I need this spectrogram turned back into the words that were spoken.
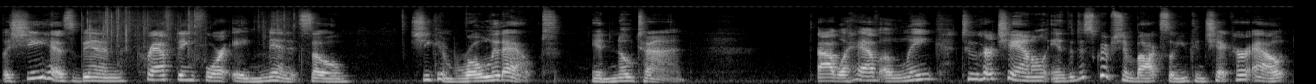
But she has been crafting for a minute, so she can roll it out in no time. I will have a link to her channel in the description box so you can check her out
